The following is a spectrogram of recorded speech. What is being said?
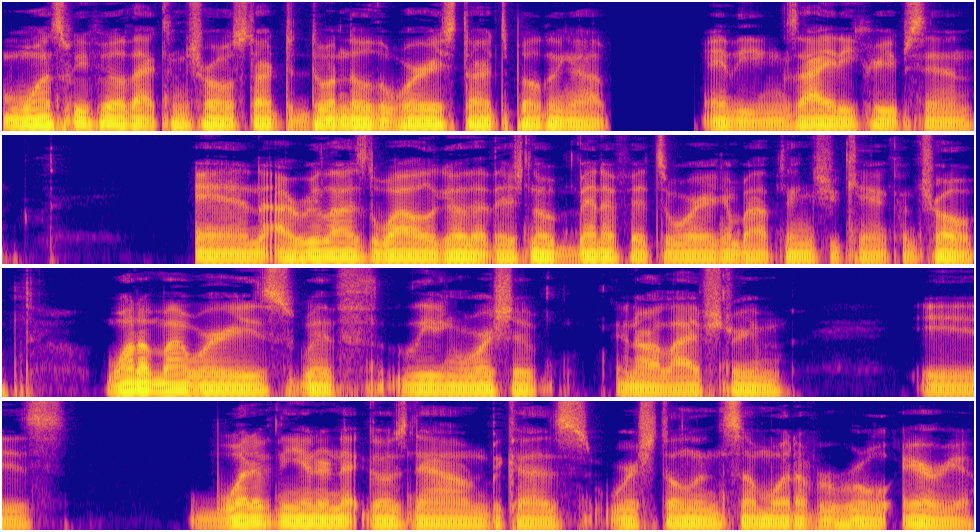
once we feel that control start to dwindle, the worry starts building up and the anxiety creeps in. And I realized a while ago that there's no benefit to worrying about things you can't control. One of my worries with leading worship in our live stream is what if the internet goes down because we're still in somewhat of a rural area?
